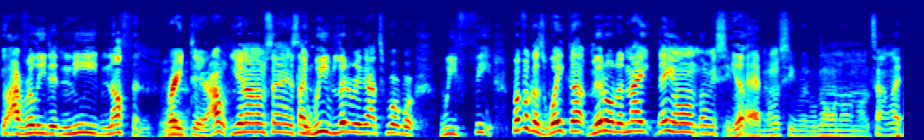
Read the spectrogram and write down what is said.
yo, I really didn't need nothing right there. I, you know what I'm saying? It's like we've literally got to where we feed motherfuckers wake up middle of the night. They on. Let me see Yep. what happened. Let's see what's going on on time. Like,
